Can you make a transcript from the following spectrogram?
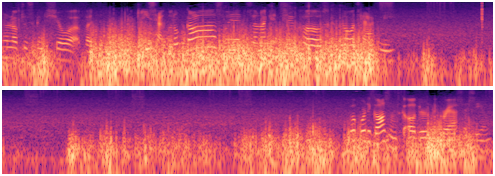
don't know if this is going to show up, but the geese had little goslings. I'm not getting too close because they'll attack me. Look, where the goslings go? Oh, they're in the grass. I see them.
